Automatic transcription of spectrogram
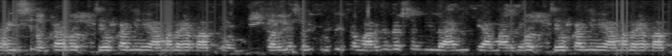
काही सेवकावर सेवकांनी आम्हाला या बाब परमेश्वरी कृपेचं मार्गदर्शन दिलं आणि त्या मार्गावर सेवकांनी आम्हाला या बाब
